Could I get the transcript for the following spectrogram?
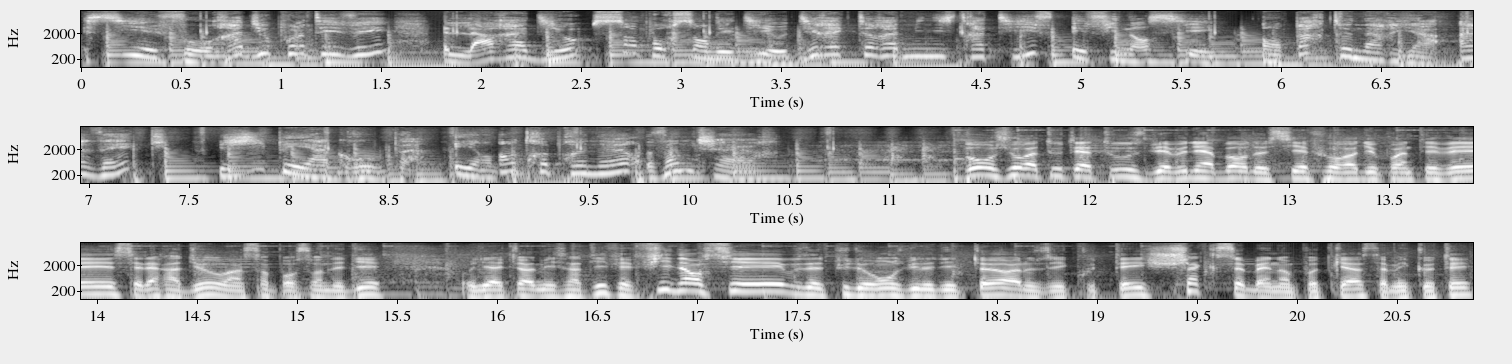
CFO Radio.tv, la radio 100% dédiée aux directeurs administratifs et financiers. En partenariat avec JPA Group et en Entrepreneur Venture. Bonjour à toutes et à tous, bienvenue à bord de CFO Radio.tv. C'est la radio, 100% hein, dédiée aux directeurs administratifs et financiers. Vous êtes plus de 11 000 auditeurs à nous écouter chaque semaine en podcast à mes côtés.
